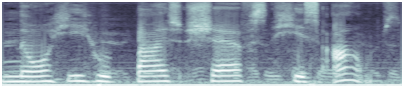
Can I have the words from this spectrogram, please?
nor he who buys sheaves his arms.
